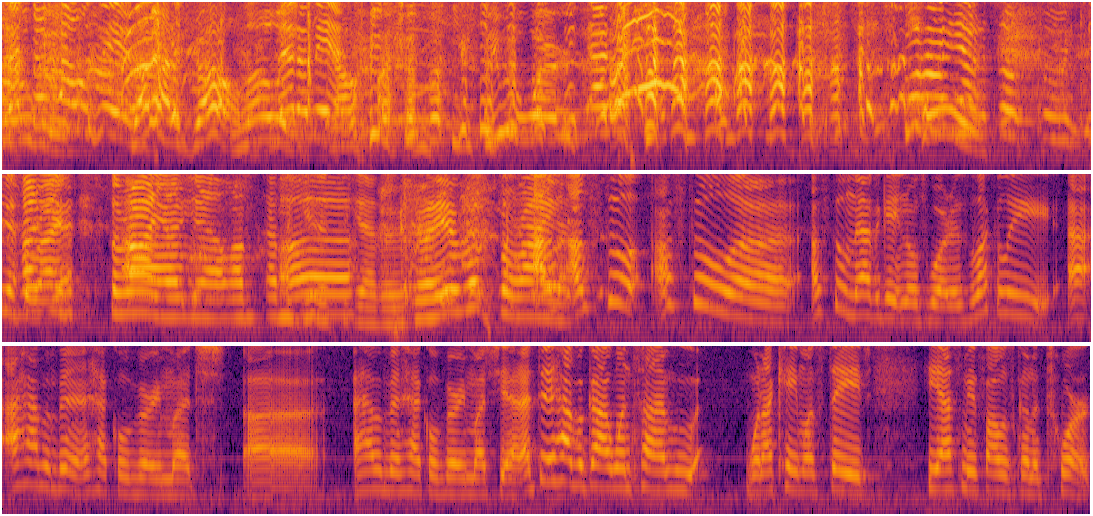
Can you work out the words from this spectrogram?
Let them hoes in. Y'all gotta go. Lois, Let them in. you the worst. Suraiyah, so, so, yeah, you- Suraiyah, yeah, I'm, I'm gonna get it together. So it was Suraiyah. I'm still, I'm still, uh, I'm still navigating those waters. Luckily, I, I haven't been heckled very much. Uh, I haven't been heckled very much yet. I did have a guy one time who, when I came on stage, he asked me if I was gonna twerk.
